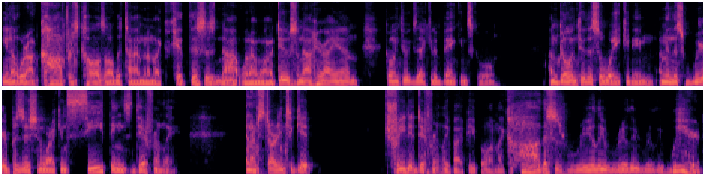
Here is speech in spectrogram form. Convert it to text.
You know, we're on conference calls all the time. And I'm like, okay, this is not what I want to do. So now here I am going through executive banking school. I'm going through this awakening. I'm in this weird position where I can see things differently. And I'm starting to get treated differently by people. I'm like, huh, this is really, really, really weird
